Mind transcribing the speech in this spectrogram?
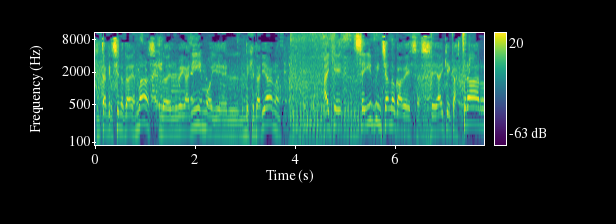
que está creciendo cada vez más, lo del veganismo y el vegetariano. Hay que seguir pinchando cabezas, eh, hay que castrar,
